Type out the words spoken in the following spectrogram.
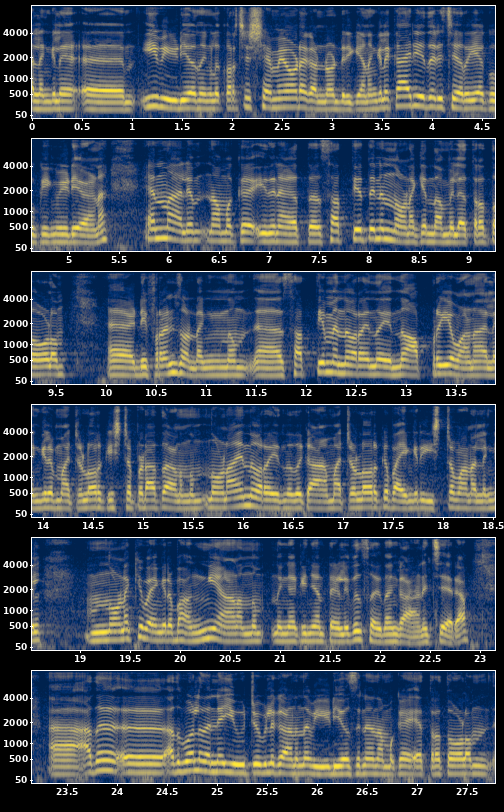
അല്ലെങ്കിൽ ഈ വീഡിയോ നിങ്ങൾ കുറച്ച് ക്ഷമയോടെ കണ്ടുകൊണ്ടിരിക്കുകയാണെങ്കിൽ കാര്യം ഇതൊരു ചെറിയ കുക്കിംഗ് വീഡിയോ ആണ്. എന്നാലും നമുക്ക് ഇതിനകത്ത് സത്യത്തിനും നുണയ്ക്കും തമ്മിൽ എത്രത്തോളം ഡിഫറൻസ് ഉണ്ടെന്നും സത്യം എന്ന് പറയുന്നത് എന്നും അപ്രിയമാണ്. അല്ലെങ്കിൽ മറ്റുള്ളവർക്ക് ഇഷ്ടപ്പെടാത്തതാണെന്നും നുണ എന്ന് പറയുന്നത് കാ- മറ്റുള്ളവർക്ക് ഭയങ്കര ഇഷ്ടമാണ് അല്ലെങ്കിൽ നുണയ്ക്ക് ഭയങ്കര ഭംഗിയാണെന്നും നിങ്ങൾക്ക് ഞാൻ തെളിവ് സഹിതം കാണിച്ചു തരാം. അത് അതുപോലെ തന്നെ യൂട്യൂബിൽ കാണുന്ന വീഡിയോസിനെ നമുക്ക് എത്രത്തോളം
